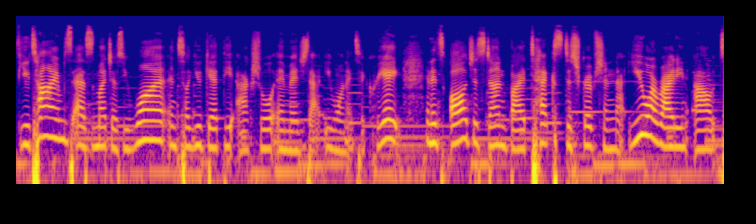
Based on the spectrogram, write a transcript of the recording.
few times as much as you want until you get the actual image that you wanted to create. And it's all just done by text description that you are writing out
